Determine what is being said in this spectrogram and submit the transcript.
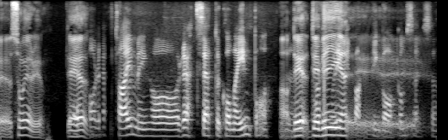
Eh, så är det ju. Det är... Ha rätt timing och rätt sätt att komma in på. Ja, det, det, vi, sig,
